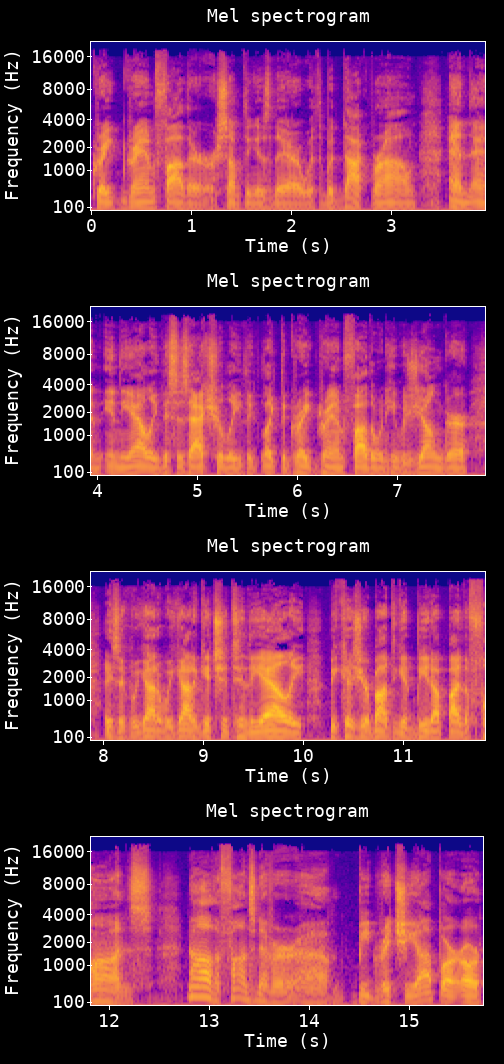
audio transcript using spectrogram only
great grandfather or something is there with, with Doc Brown, and and in the alley, this is actually the, like the great grandfather when he was younger. And he's like, we got to we got to get you to the alley because you're about to get beat up by the Fonz. No, the Fonz never uh, beat Richie up, or or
